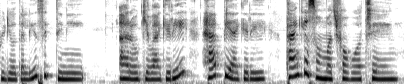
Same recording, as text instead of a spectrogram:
ವಿಡಿಯೋದಲ್ಲಿ ಸಿಗ್ತೀನಿ. ಆರೋಗ್ಯವಾಗಿರಿ ಹ್ಯಾಪಿಯಾಗಿರಿ thank you so much for watching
